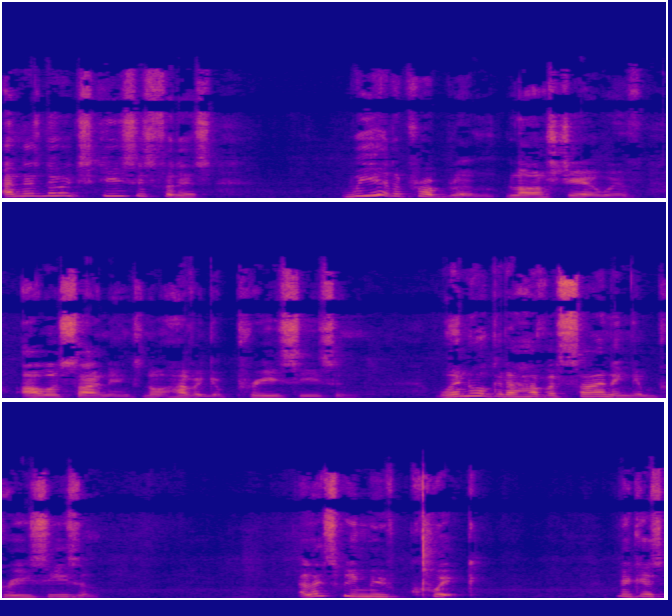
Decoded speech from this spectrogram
and there's no excuses for this. We had a problem last year with our signings not having a pre-season. We're not going to have a signing in pre-season. Unless we move quick because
